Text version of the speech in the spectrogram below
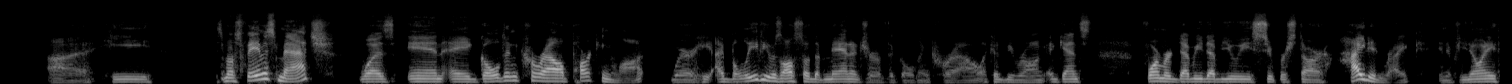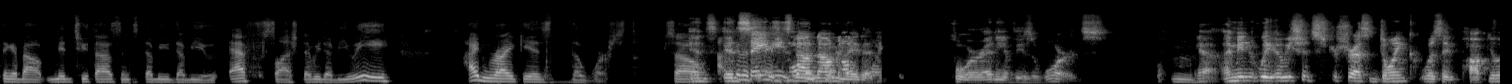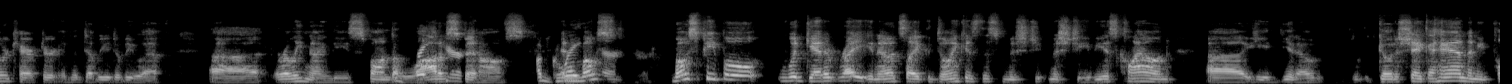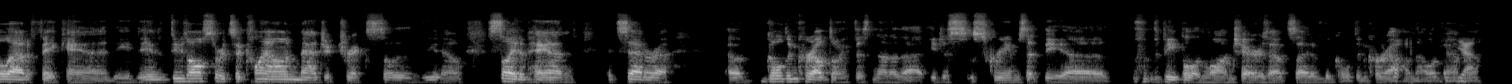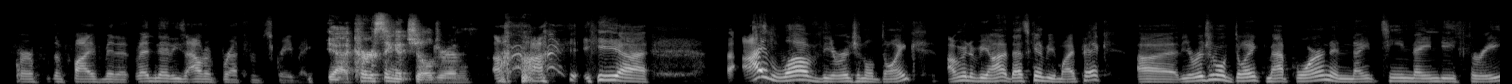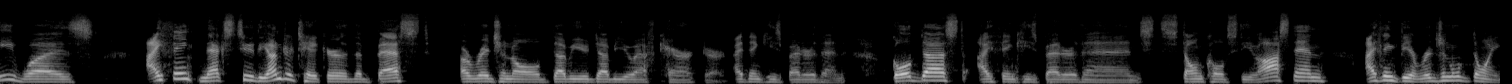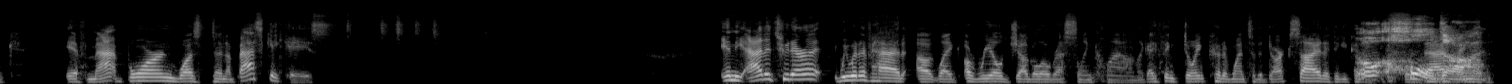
Uh he his most famous match was in a golden corral parking lot where he i believe he was also the manager of the golden corral. I could be wrong against former WWE superstar Heidenreich. And if you know anything about mid 2000s WWF slash WWE, Heidenreich is the worst. So It's insane he's not nominated for any of these awards. Mm. Yeah, I mean, we, we should st- stress Doink was a popular character in the WWF uh, early 90s, spawned a, great lot of character. spin offs. A great most, character. Most people would get it right. You know, it's like Doink is this mischie- mischievous clown. Uh, he'd, you know, go to shake a hand and he'd pull out a fake hand. He'd, he'd do all sorts of clown magic tricks, so, you know, sleight of hand, etc. Uh, Golden Corral Doink does none of that. He just screams at the uh, the people in lawn chairs outside of the Golden Corral in Alabama. Yeah. For the five minute, and then he's out of breath from screaming. Yeah, cursing at children. Uh, he, uh, I love the original Doink. I'm going to be honest. That's going to be my pick. Uh, the original Doink, Matt Bourne in 1993 was, I think, next to The Undertaker, the best original WWF character. I think he's better than Goldust. I think he's better than Stone Cold Steve Austin. I think the original Doink, if Matt Bourne wasn't a basket case, in the Attitude Era, we would have had a, like a real Juggalo wrestling clown. Like I think Doink could have went to the dark side. I think he could. Oh, hold on.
